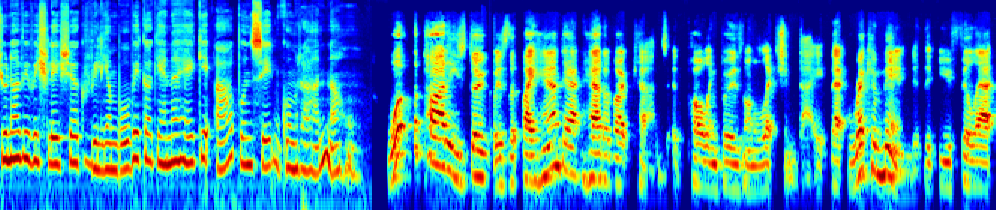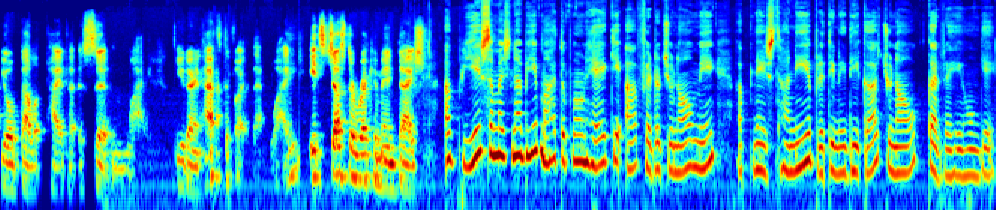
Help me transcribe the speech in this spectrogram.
चुनावी विश्लेषक विलियम बोबे का कहना है कि आप उनसे गुमराह ना हों। What the parties do is that they hand out how to vote cards at polling booths on election day that recommend that you fill out your ballot paper a certain way. You don't have to vote that way. It's just a recommendation. अब ये समझना भी महत्वपूर्ण है कि आप फेडरल चुनाव में अपने स्थानीय प्रतिनिधि का चुनाव कर रहे होंगे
